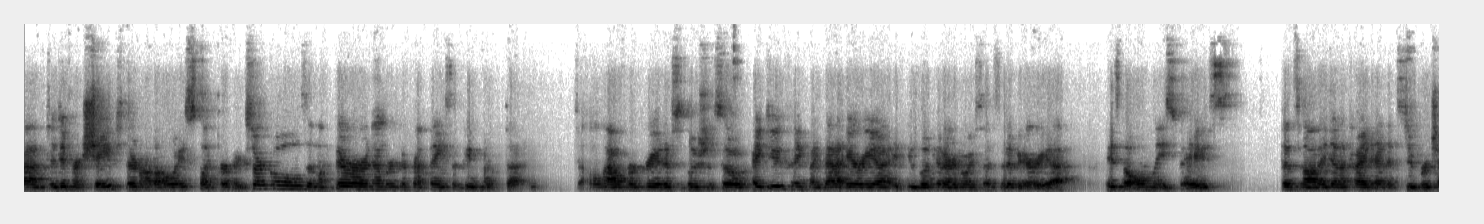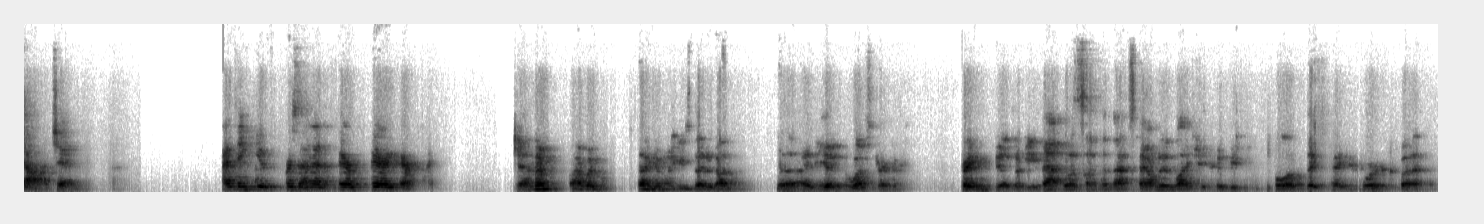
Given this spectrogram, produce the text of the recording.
um, to different shapes. They're not always like perfect circles and like there are a number of different things that people have done to allow for creative solutions. So I do think like that area, if you look at our noise sensitive area, is the only space that's not identified and it's super challenging. I think you've presented a fair, very fair. point. Yeah, and I'm, I would second what you said about the idea of the western training field. I mean, that was something that sounded like it could be full of make it work, but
